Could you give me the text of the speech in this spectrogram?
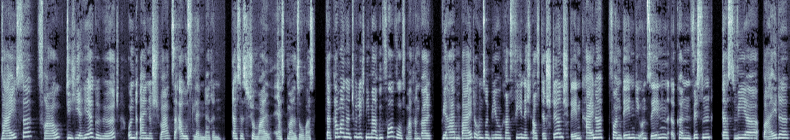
weiße Frau, die hierher gehört und eine schwarze Ausländerin. Das ist schon mal erstmal sowas. Da kann man natürlich niemandem Vorwurf machen, weil wir haben beide unsere Biografie nicht auf der Stirn stehen. Keiner von denen, die uns sehen, äh, können wissen, dass wir beide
